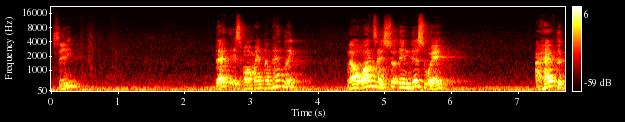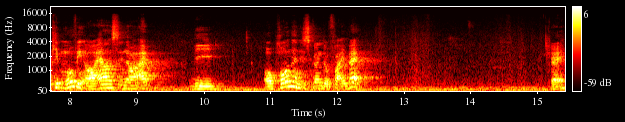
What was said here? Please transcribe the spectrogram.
See? That is momentum handling. Now once I shoot in this way, I have to keep moving or else you know I, the opponent is going to fight back. Okay?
